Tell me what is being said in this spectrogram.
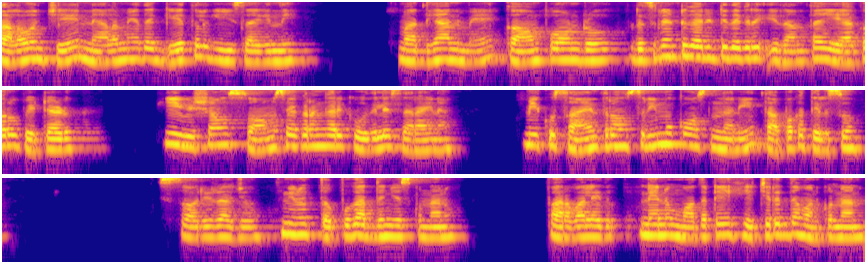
తల వంచి నేల మీద గీతలు గీయసాగింది. మధ్యాహ్నమే కాంపౌండరు ప్రెసిడెంట్ గారింటి దగ్గర ఇదంతా ఏకరువు పెట్టాడు. ఈ విషయం సోమశేఖరం గారికి వదిలేశారాయన మీకు సాయంత్రం శ్రీముఖం వస్తుందని తప్పక తెలుసు. సారీ రాజు నేను తప్పుగా అర్థం చేసుకున్నాను. పర్వాలేదు నేను మొదటే హెచ్చరిద్దాం అనుకున్నాను.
